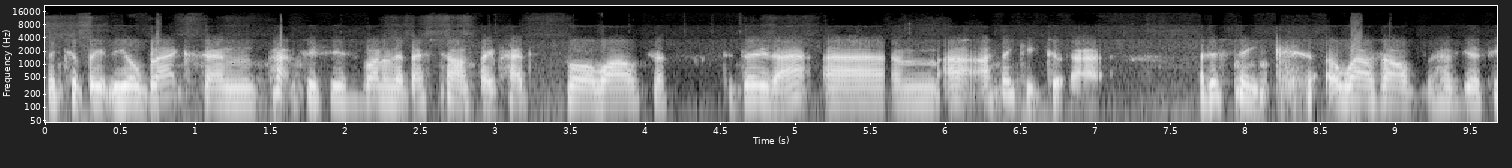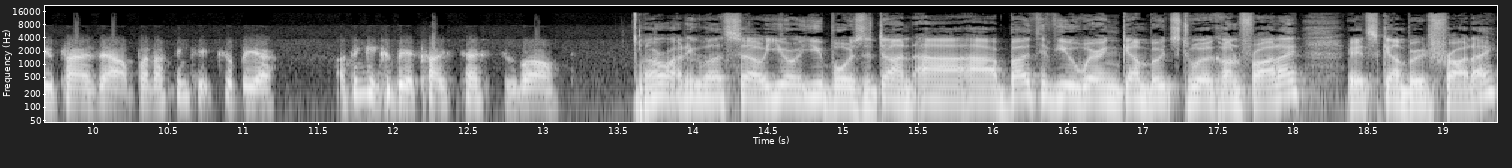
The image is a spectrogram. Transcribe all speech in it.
they could beat the All Blacks, and perhaps this is one of the best chances they've had for a while to, to do that. Um, I, I think it could. Uh, I just think Wales will have a few players out, but I think it could be a. I think it could be a close test as well. All righty, well, so you you boys are done. Uh, are both of you wearing gumboots to work on Friday? It's Gumboot Friday.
